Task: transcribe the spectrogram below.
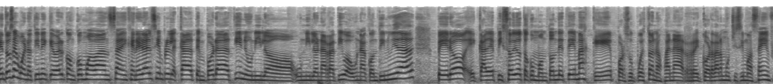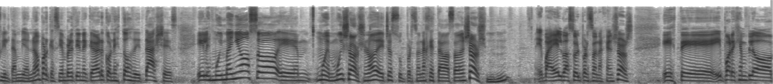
Entonces, bueno, tiene que ver con cómo avanza. En general, siempre la- cada temporada tiene un hilo, un hilo narrativo o una continuidad, pero eh, cada episodio toca un montón de temas que, por supuesto, nos van a recordar muchísimo a Seinfeld también, ¿no? Porque siempre tiene que ver con estos detalles. Él es muy mañoso, eh, muy, muy George, ¿no? De hecho, su personaje está basado en George. Eh, va, él basó el personaje en George. Este, y por ejemplo,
